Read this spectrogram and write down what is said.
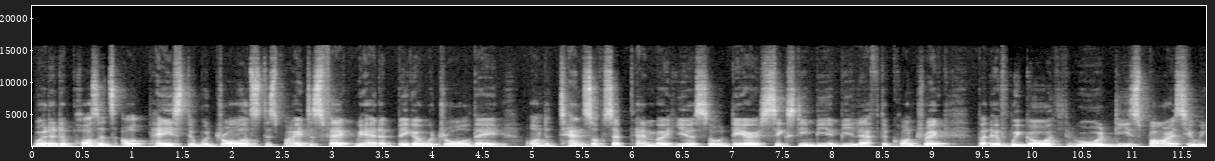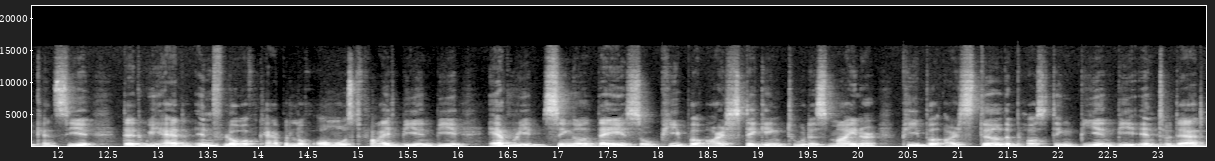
where the deposits outpaced the withdrawals despite this fact we had a bigger withdrawal day on the 10th of September here so there 16 BNB left the contract but if we go through these bars here we can see that we had an inflow of capital of almost 5 BNB every single day. So people are sticking to this miner. People are still depositing BNB into that.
